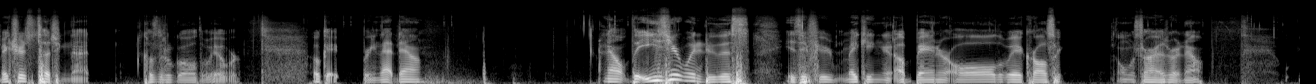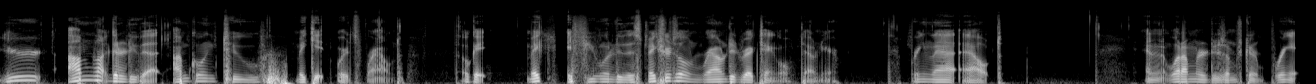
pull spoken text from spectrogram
make sure it's touching that because it'll go all the way over. Okay, bring that down. Now, the easier way to do this is if you're making a banner all the way across like almost our eyes right now. You're I'm not going to do that. I'm going to make it where it's round. Okay, make if you want to do this, make sure it's on rounded rectangle down here. Bring that out. And what I'm going to do is I'm just going to bring it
